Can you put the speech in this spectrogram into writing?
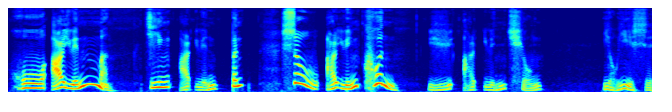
虎而云猛，惊而云奔，兽而云困，鱼而云穷。有意识，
